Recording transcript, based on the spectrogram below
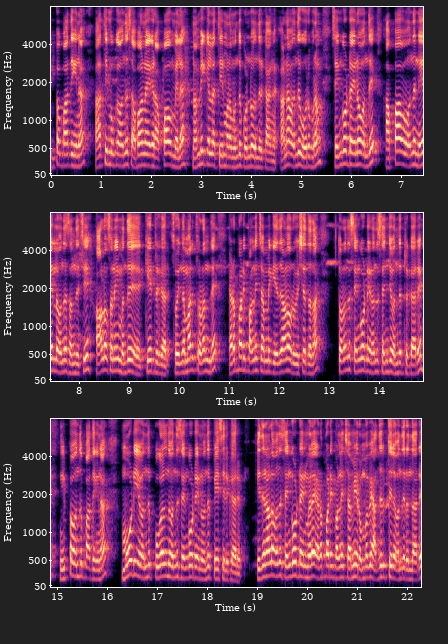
இப்போ பார்த்தீங்கன்னா அதிமுக வந்து சபாநாயகர் அப்பாவு மேலே நம்பிக்கையில்லா தீர்மானம் வந்து கொண்டு வந்திருக்காங்க. ஆனால் வந்து ஒருபுறம் செங்கோட்டையனும் வந்து அப்பாவை வந்து நேரில் வந்து சந்தித்து ஆலோசனையும் வந்து கேட்டிருக்காரு. ஸோ இந்த மாதிரி தொடர்ந்து எடப்பாடி பழனிசாமிக்கு எதிரான ஒரு விஷயத்தை தான் தொடர்ந்து செங்கோட்டையன் வந்து செஞ்சு வந்துட்டுருக்காரு இப்போ வந்து பார்த்தீங்கன்னா மோடியை வந்து புகழ்ந்து வந்து செங்கோட்டையன் வந்து பேசியிருக்காரு. இதனால் வந்து செங்கோட்டையின் மேலே எடப்பாடி பழனிசாமி ரொம்பவே அதிருப்தியில் வந்து இருந்தார்.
